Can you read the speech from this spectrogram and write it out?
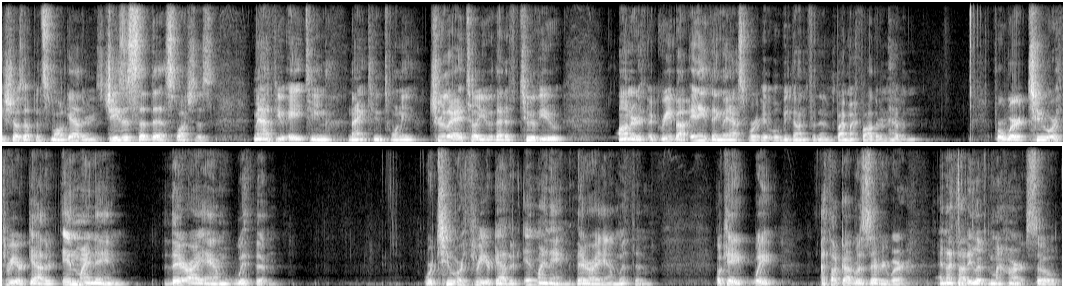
He shows up in small gatherings. Jesus said this, watch this. Matthew 18, 19, 20. Truly I tell you that if two of you on earth agree about anything they ask for, it will be done for them by my Father in heaven. For where two or three are gathered in my name, there I am with them. Where two or three are gathered in my name, there I am with them. Okay, wait. I thought God was everywhere, and I thought He lived in my heart. So,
